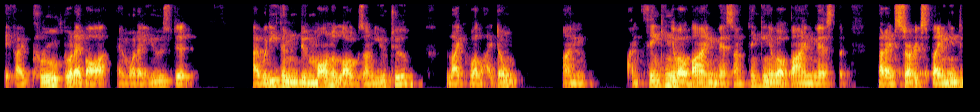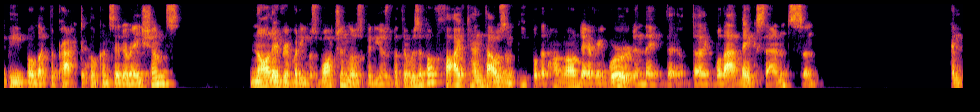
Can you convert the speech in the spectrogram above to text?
if I proved what I bought and what I used it, I would even do monologues on YouTube. Like, well, I don't, I'm, I'm thinking about buying this. I'm thinking about buying this, but, but I'd start explaining to people like the practical considerations not everybody was watching those videos, but there was about five, five, ten thousand people that hung on to every word, and they, they, they well, that makes sense. And and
